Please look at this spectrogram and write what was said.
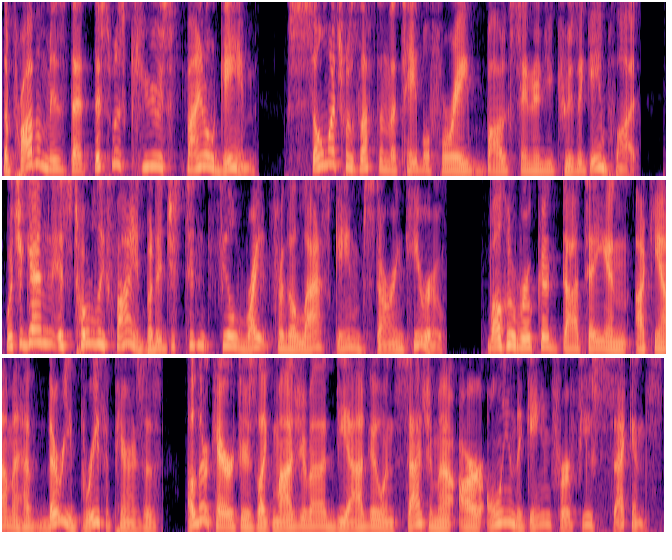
The problem is that this was Kiryu's final game. So much was left on the table for a bog standard Yakuza game plot, which again is totally fine, but it just didn't feel right for the last game starring Kiryu. While Haruka, Date, and Akiyama have very brief appearances, other characters like Majima, Daigo, and Saejima are only in the game for a few seconds.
